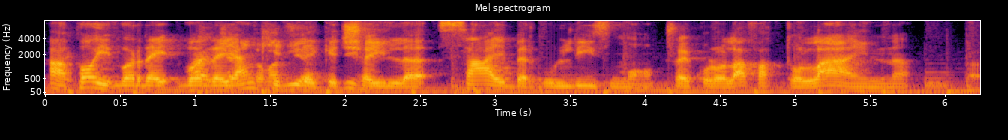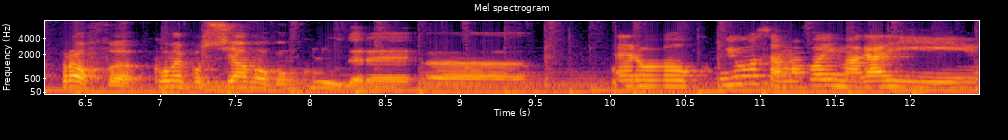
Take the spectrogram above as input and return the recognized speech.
Ah, poi vorrei, vorrei certo, anche dire che c'è il cyberbullismo, cioè quello là fatto online. Prof, come possiamo concludere? eh, Ero curiosa, ma poi magari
